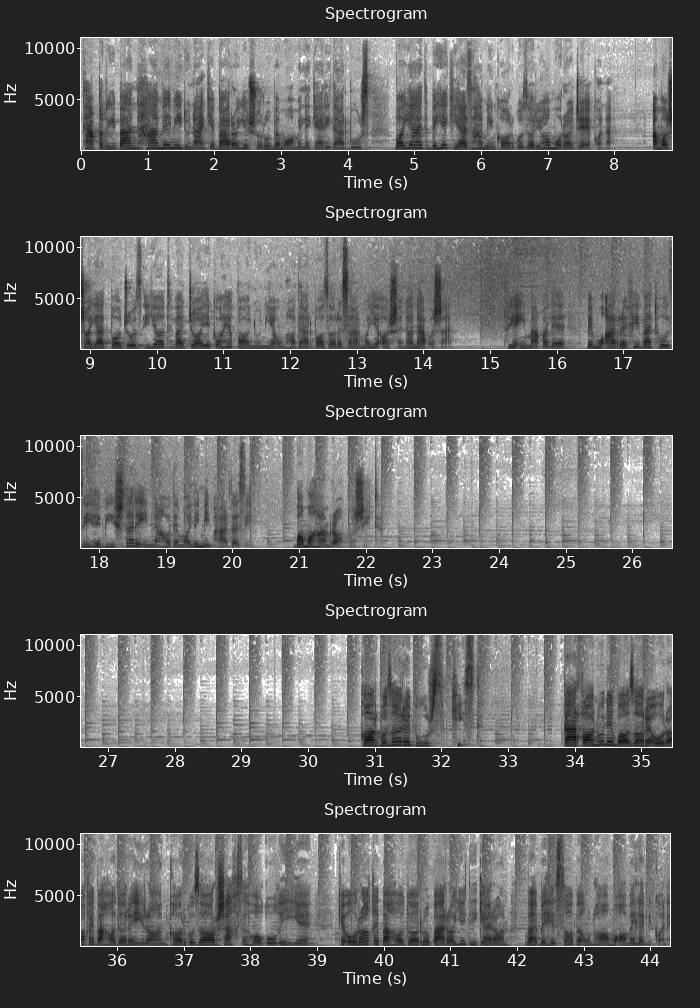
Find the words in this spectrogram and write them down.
تقریبا همه می‌دونن که برای شروع به معامله گری در بورس باید به یکی از همین کارگزاری ها مراجعه کنند. اما شاید با جزئیات و جایگاه قانونی اونها در بازار سرمایه آشنا نباشند. توی این مقاله به معرفی و توضیح بیشتر این نهاد مالی می‌پردازیم. با ما همراه باشید. کارگزار بورس کیست؟ در قانون بازار اوراق بهادار ایران کارگزار شخص حقوقیه که اوراق بهادار رو برای دیگران و به حساب اونها معامله می‌کنه.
